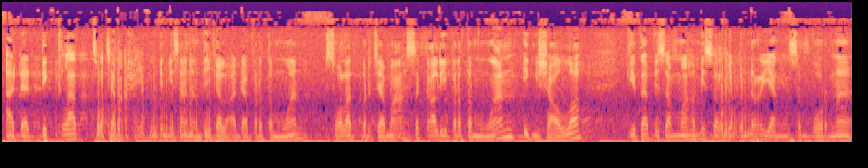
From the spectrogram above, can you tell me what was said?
Ada diklat sholat jamaah. Ya mungkin bisa nanti kalau ada pertemuan sholat berjamaah sekali pertemuan insya Allah kita bisa memahami sholat yang benar yang sempurna.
